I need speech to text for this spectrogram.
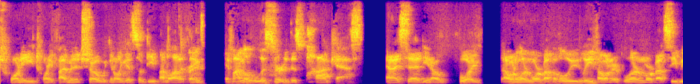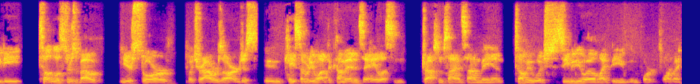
20, 25 minute show. We can only get so deep on a lot of things. If I'm a listener to this podcast and I said, you know, boy, I want to learn more about the Holy Leaf. I want to learn more about CBD. Tell the listeners about your store, what your hours are, just in case somebody wanted to come in and say, hey, listen, drop some science on me and tell me which CBD oil might be important for me.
